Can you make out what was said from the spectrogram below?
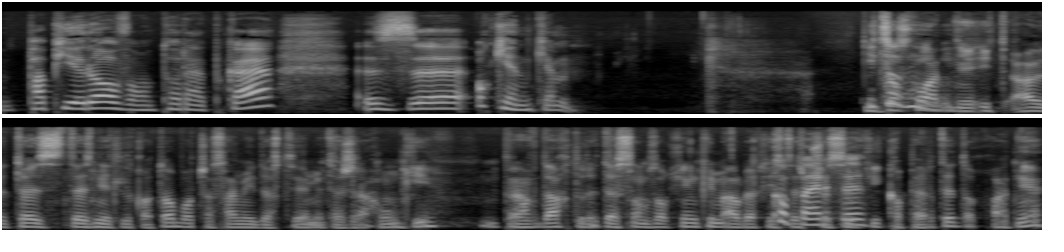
y, papierową torebkę z okienkiem. I co Dokładnie, I, ale to jest, to jest nie tylko to, bo czasami dostajemy też rachunki, prawda, które też są z okienkiem, albo jakieś koperty. też przesyłki, koperty, dokładnie.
